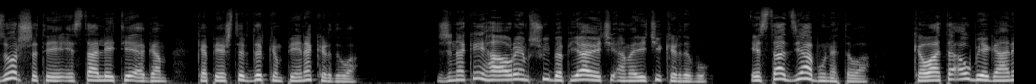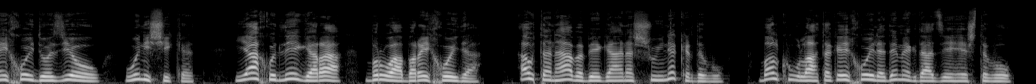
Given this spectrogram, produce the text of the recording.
زۆر شت هەیە ئێستا لێی تێ ئەگەم کە پێشتر درکم پێنەکردووە. ژنەکەی هاوڕێم شووی بە پیاوێکی ئەمەریکی کردبوو. ئێستا جیا بوونەتەوە، کەواتە ئەو بێگانەی خۆی دۆزیەوە و ونیشی کرد، یاخود لێی گەڕا بڕوا بە ڕێی خۆیدا، ئەو تەنها بە بێگانە شووی نەکردبوو، بەڵکو وڵاتەکەی خۆی لە دەمێکدا جێهێشتبوو.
